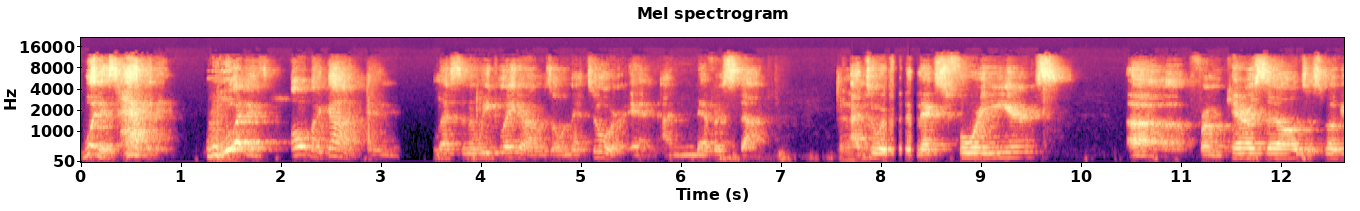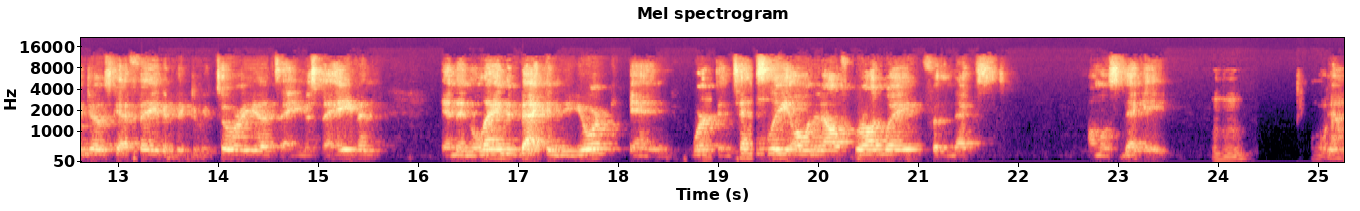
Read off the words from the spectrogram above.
what is happening? What is, oh my God. And less than a week later, I was on that tour and I never stopped. I toured for the next four years, uh, from Carousel to Smokey Joe's Cafe to Victor Victoria to Ain't Misbehavin', and then landed back in New York and worked intensely on and off Broadway for the next almost decade. hmm Yeah.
